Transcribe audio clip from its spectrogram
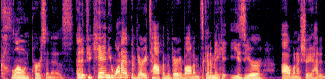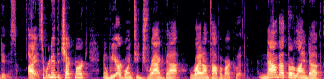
clone person is. And if you can, you want it at the very top and the very bottom. It's gonna make it easier uh, when I show you how to do this. All right, so we're gonna hit the check mark and we are going to drag that right on top of our clip. Now that they're lined up,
